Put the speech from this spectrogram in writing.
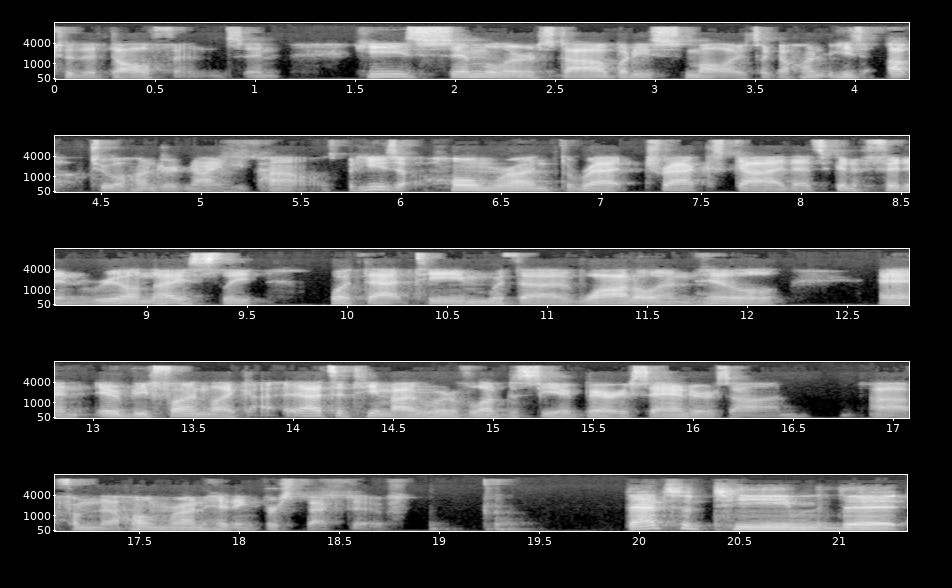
to the Dolphins, and he's similar in style, but he's smaller. He's like a hundred. He's up to 190 pounds, but he's a home run threat tracks guy that's going to fit in real nicely with that team with uh, Waddle and Hill, and it would be fun. Like that's a team I would have loved to see Barry Sanders on uh, from the home run hitting perspective that's a team that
